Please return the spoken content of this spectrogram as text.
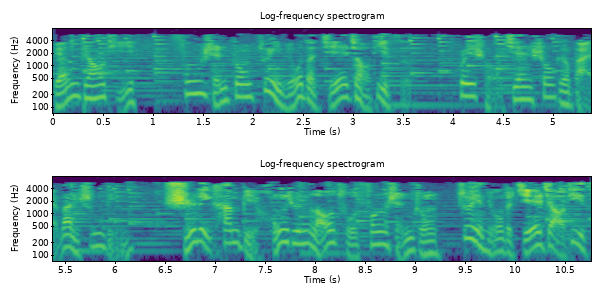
原标题：封神中最牛的截教弟子，挥手间收割百万生灵，实力堪比红军老祖。封神中最牛的截教弟子，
